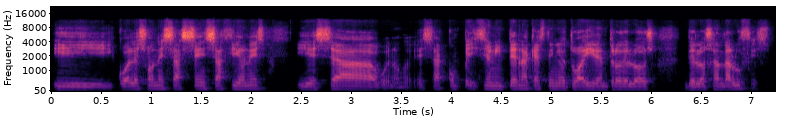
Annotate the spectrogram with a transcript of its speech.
y cuáles son esas sensaciones y esa, bueno, esa competición interna que has tenido tú ahí dentro de los, de los andaluces.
